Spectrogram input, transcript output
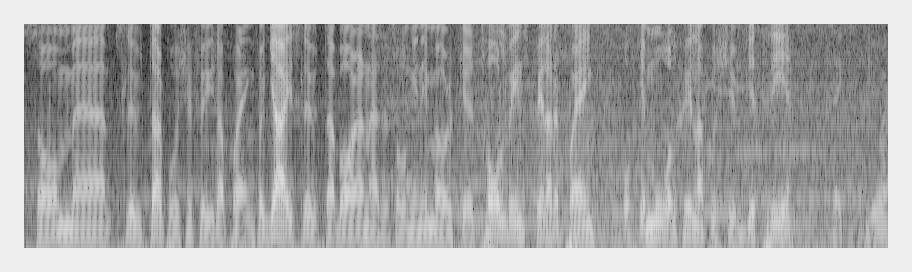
som eh, slutar på 24 poäng. För Gais slutar bara den här säsongen i mörker. 12 inspelade poäng och en målskillnad på 23-61.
